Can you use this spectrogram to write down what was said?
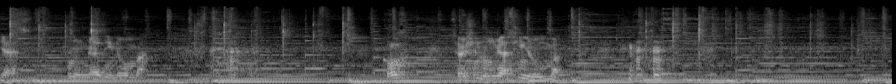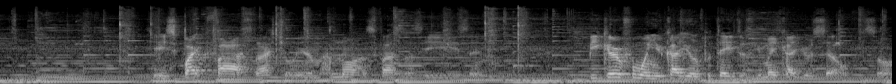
yes, un casino ba. oh, sto facendo un casino ba. It's quite fast actually, I'm, I'm not as fast as he is. And be careful when you cut your potatoes, you might cut yourself. So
